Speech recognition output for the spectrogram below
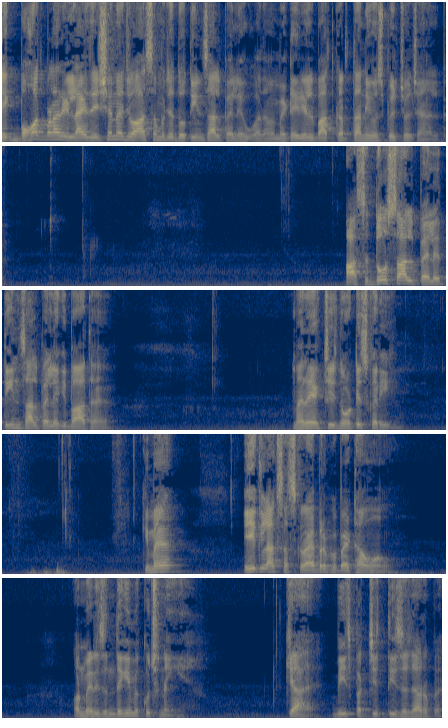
एक बहुत बड़ा रियलाइजेशन है जो आज से मुझे दो तीन साल पहले हुआ था। मैं मटेरियल बात करता नहीं हूँ स्पिरिचुअल चैनल पे। आज से दो साल पहले, तीन साल पहले की बात है, मैंने एक चीज़ नोटिस करी कि मैं एक लाख सब्सक्राइबर पर बैठा हुआ हूँ और मेरी ज़िंदगी में कुछ नहीं है। क्या है? बीस, पच्चीस, तीस हज़ार रुपये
